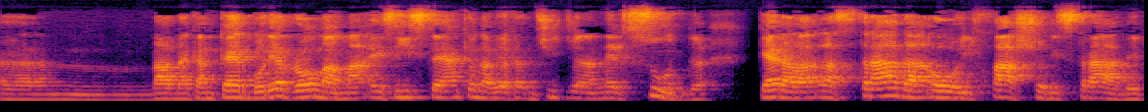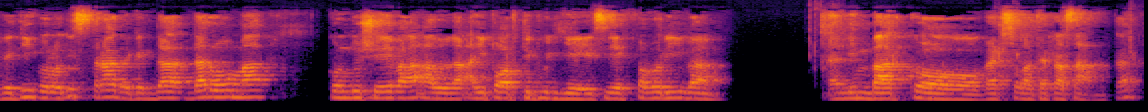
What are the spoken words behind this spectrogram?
ehm, va da Canterbury a Roma, ma esiste anche una via Francigena nel sud, che era la, la strada o il fascio di strade, il reticolo di strade che da, da Roma conduceva al, ai porti pugliesi e favoriva eh, l'imbarco verso la Terra Santa.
